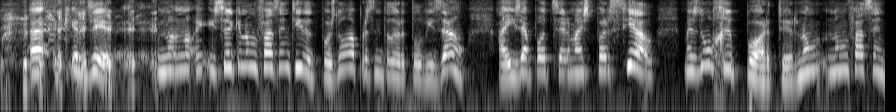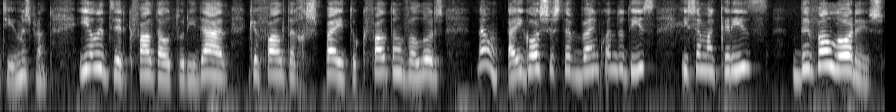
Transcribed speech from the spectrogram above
Uh, quer dizer, não, não, isso é que não me faz sentido. Depois de um apresentador de televisão, aí já pode ser mais parcial. Mas de um repórter, não, não me faz sentido. Mas pronto. E ele a dizer que falta autoridade, que falta respeito, que faltam valores. Não, aí Gosta esteve bem quando disse isso é uma crise de valores,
